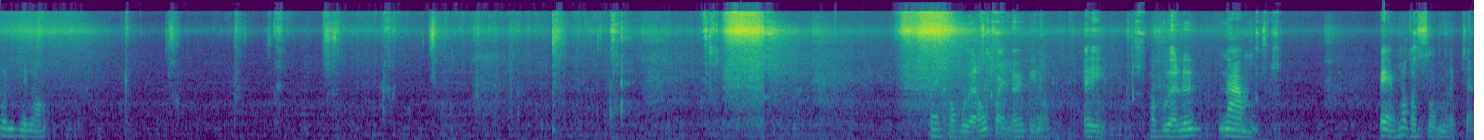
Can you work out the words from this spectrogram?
คนพี่น้อง ใส่ข้าวเบื่อลงไปเลยพี่น้องเอ้ยข้าวเบื่อหรือน้ำแป้งเข้าผสมเลยจ้ะ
